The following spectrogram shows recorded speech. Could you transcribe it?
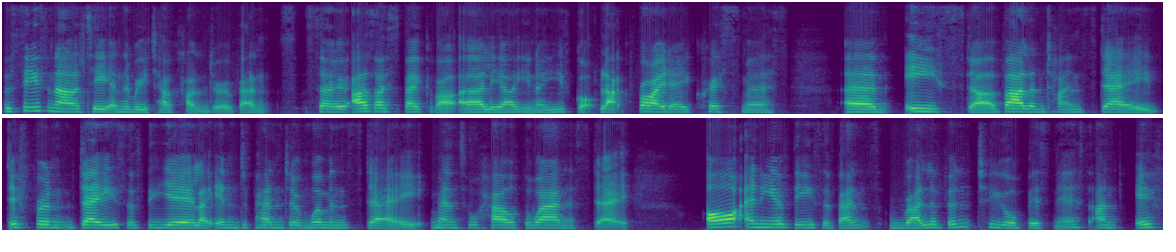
the seasonality and the retail calendar events. So, as I spoke about earlier, you know, you've got Black Friday, Christmas, um, Easter, Valentine's Day, different days of the year like Independent Women's Day, Mental Health Awareness Day. Are any of these events relevant to your business? And if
